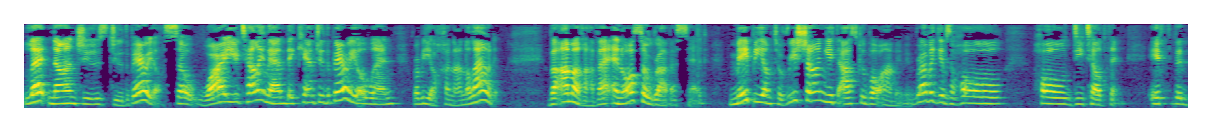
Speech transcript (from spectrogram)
"Let non-Jews do the burial." So why are you telling them they can't do the burial when Rabbi Yochanan allowed it? Va'amar Rava, and also Rava said, "Maybe Yom Tov Rishon yit asku ba'amimin." Rava gives a whole whole detailed thing. If the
